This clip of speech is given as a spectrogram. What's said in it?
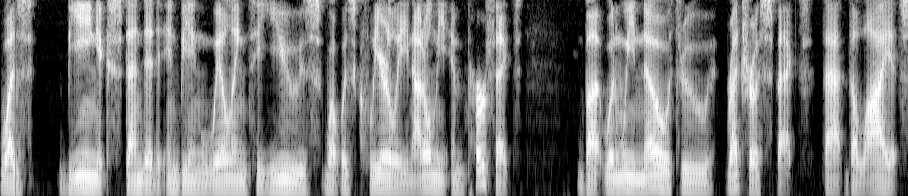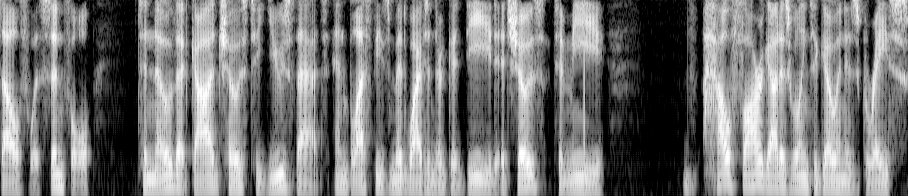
was being extended in being willing to use what was clearly not only imperfect, but when we know through retrospect that the lie itself was sinful, to know that God chose to use that and bless these midwives in their good deed, it shows to me how far God is willing to go in his grace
